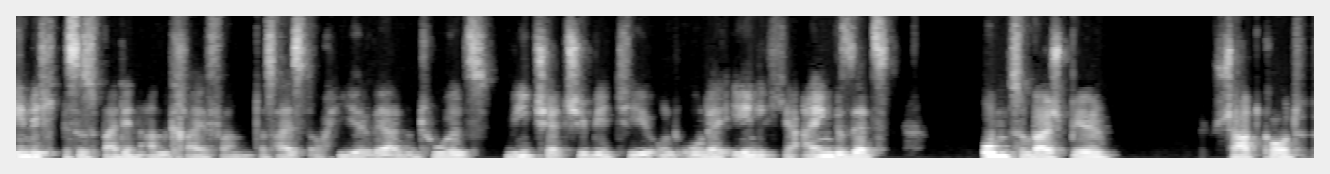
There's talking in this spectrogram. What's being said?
Ähnlich ist es bei den Angreifern. Das heißt, auch hier werden Tools wie ChatGPT und oder ähnliche eingesetzt, um zum Beispiel Schadcode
